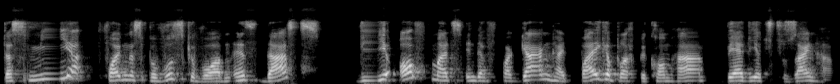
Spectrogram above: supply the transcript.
Dass mir Folgendes bewusst geworden ist, dass wir oftmals in der Vergangenheit beigebracht bekommen haben, wer wir zu sein haben,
